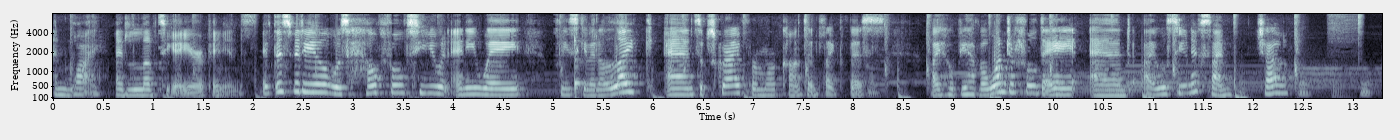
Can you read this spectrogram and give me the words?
and why? I'd love to get your opinions. If this video was helpful to you in any way, please give it a like and subscribe for more content like this. I hope you have a wonderful day, and I will see you next time. Ciao!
